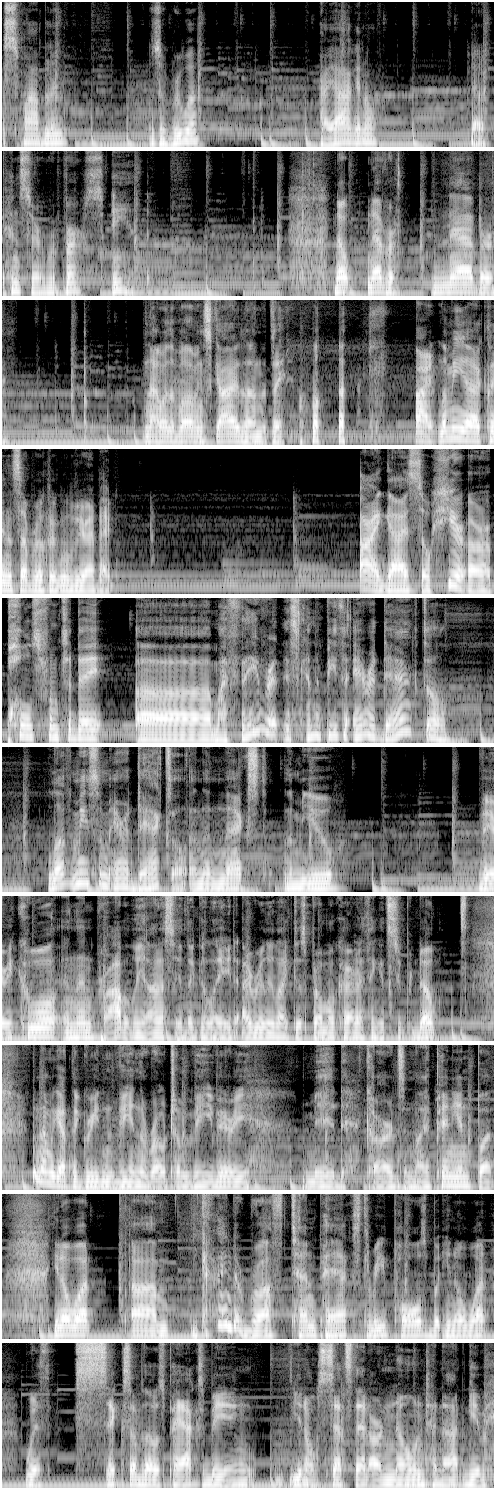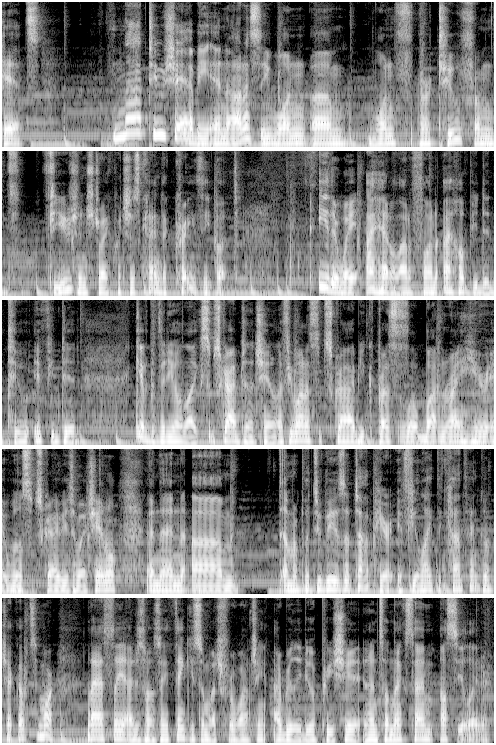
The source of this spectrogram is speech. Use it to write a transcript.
Swablu. Zorua. Diagonal. Got a pincer, reverse and. Nope, never. Never. Not with evolving skies on the table. All right, let me uh, clean this up real quick. We'll be right back. All right, guys. So here are our polls from today. Uh, my favorite is gonna be the Aerodactyl. Love me some Aerodactyl. And then next, the Mew. Very cool. And then probably, honestly, the Gallade. I really like this promo card. I think it's super dope. And then we got the Greedent V and the Rotom V. Very mid cards in my opinion. But you know what? Um, kind of rough. 10 packs, three pulls, but you know what? With six of those packs being, you know, sets that are known to not give hits, not too shabby. And honestly, one, um, one or two from Fusion Strike, which is kind of crazy, but either way, I had a lot of fun. I hope you did too. If you did, give the video a like, subscribe to the channel. If you want to subscribe, you can press this little button right here. It will subscribe you to my channel. And then, um, I'm to put two videos up top here. If you like the content, go check out some more. Lastly, I just want to say thank you so much for watching. I really do appreciate it. And until next time, I'll see you later.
